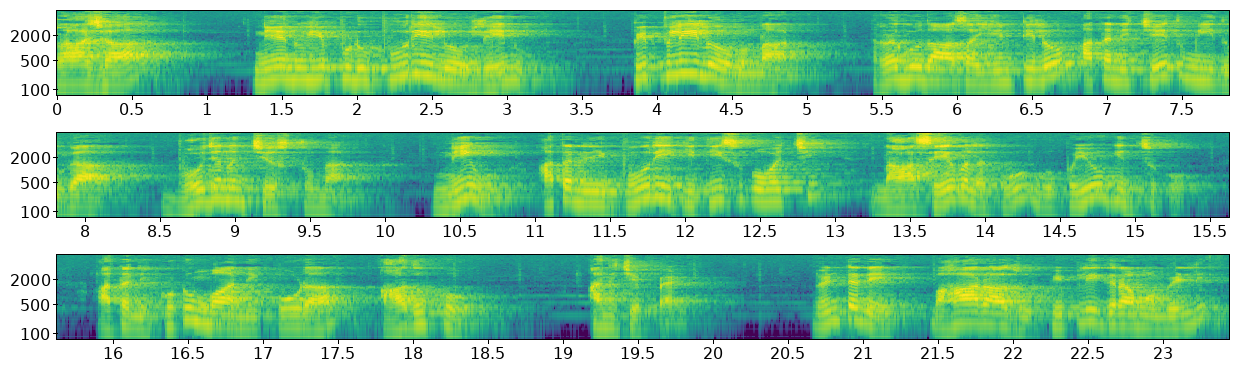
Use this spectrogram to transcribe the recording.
రాజా నేను ఇప్పుడు పూరిలో లేను పిప్లీలో ఉన్నాను. రఘుదాస ఇంటిలో అతని చేతు మీదుగా భోజనం చేస్తున్నాను. నీవు అతనిని పూరికి తీసుకువచ్చి నా సేవలకు ఉపయోగించుకో. అతని కుటుంబాన్ని కూడా ఆదుకో అని చెప్పాడు. వెంటనే మహారాజు పిప్లి గ్రామం వెళ్ళి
